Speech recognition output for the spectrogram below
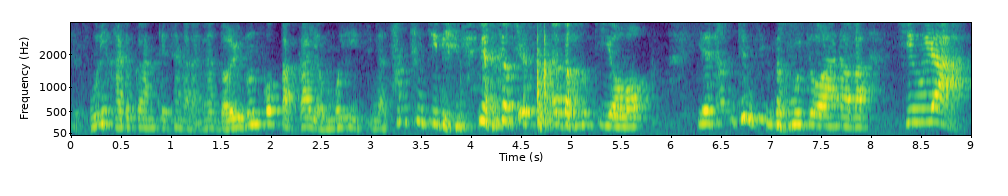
네. 우리 가족과 함께 생활하며 넓은 꽃밭과 연못이 있으면 3층 집이 있으면 좋겠어요. 너무 귀여워. 얘 3층 집 너무 좋아하나 봐. 지우야!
